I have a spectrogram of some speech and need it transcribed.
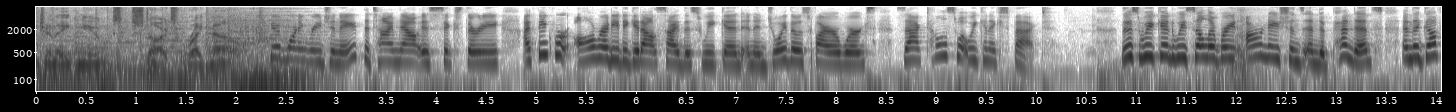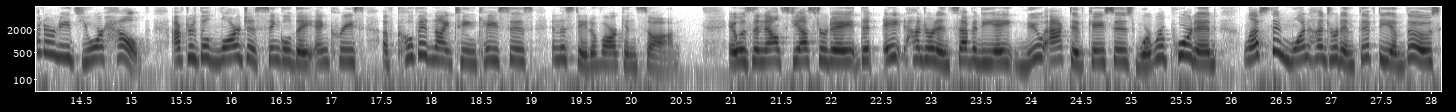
Region 8 News starts right now. Good morning, Region 8. The time now is 6:30. I think we're all ready to get outside this weekend and enjoy those fireworks. Zach, tell us what we can expect. This weekend, we celebrate our nation's independence, and the governor needs your help after the largest single day increase of COVID 19 cases in the state of Arkansas. It was announced yesterday that 878 new active cases were reported. Less than 150 of those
